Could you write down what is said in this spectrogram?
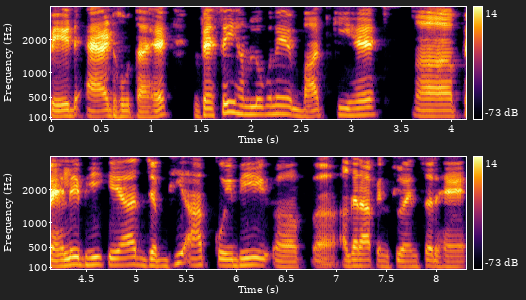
पेड एड होता है। वैसे ही हम लोगों ने बात की है पहले भी कि यार जब भी आप कोई भी अगर आप इन्फ्लुएंसर हैं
